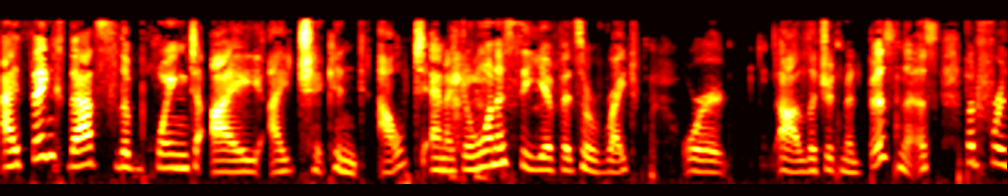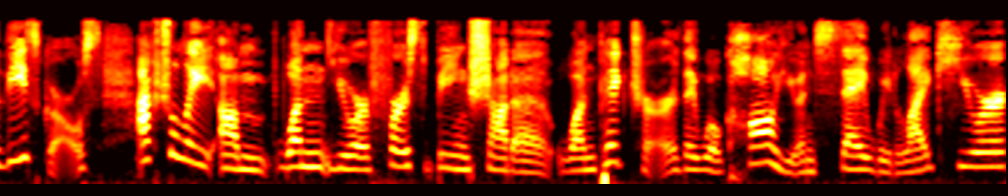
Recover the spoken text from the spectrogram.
I think that's the point I I chickened out, and I don't want to see if it's a right or uh, legitimate business. But for these girls, actually, um, when you're first being shot a one picture, they will call you and say, "We like your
